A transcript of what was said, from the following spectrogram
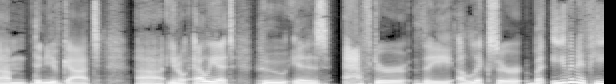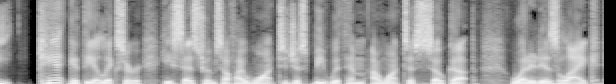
Um, then you've got, uh, you know, Elliot who is after the elixir, but even if he can't get the elixir, he says to himself, I want to just be with him. I want to soak up what it is like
